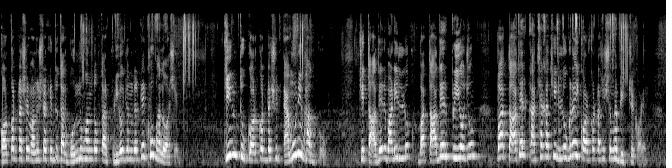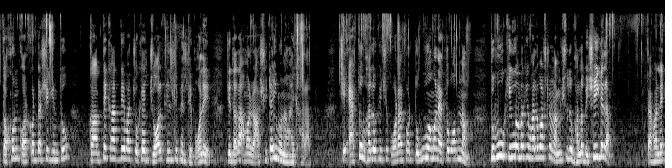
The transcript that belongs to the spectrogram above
কর্কট রাশির মানুষরা কিন্তু তার বন্ধুবান্ধব, তার প্রিয়জনদেরকে খুব ভালোবাসে। কিন্তু কর্কট রাশির এমনই ভাগ্য যে তাদের বাড়ির লোক বা তাদের প্রিয়জন বা তাদের কাছাকাছি লোকরাই কর্কট রাশির সঙ্গে বিট্রে করে। তখন কর্কট রাশি কিন্তু কাঁদতে কাঁদতে বা চোখে জল ফেলতে ফেলতে বলে যে, দাদা, আমার রাশিটাই মনে হয় খারাপ। যে, এত ভালো কিছু করার পর তবুও আমার এত বদনাম। তবুও কেউ আমাকে ভালোবাসলো না, আমি শুধু ভালোবেসেই গেলাম। তাহলে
